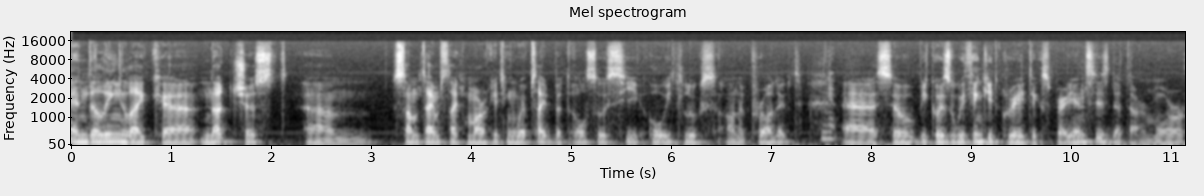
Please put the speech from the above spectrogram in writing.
handling like uh, not just um, sometimes like marketing website, but also see how it looks on a product. Yeah. Uh, so because we think it creates experiences that are more,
